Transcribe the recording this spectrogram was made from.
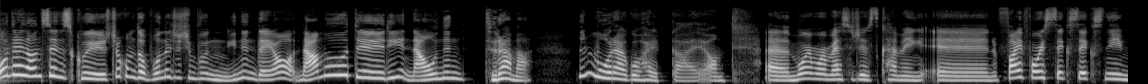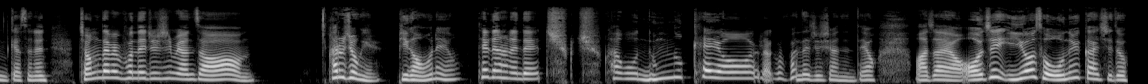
오늘 넌센스 퀴즈 조금 더 보내주신 분 있는데요. 나무들이 나오는 드라마. 뭐라고 할까요? Uh, more and more messages coming in. 5466님께서는 정답을 보내주시면서 하루 종일 비가 오네요. 퇴근하는데 축축하고 눅눅해요. 라고 보내주셨는데요. 맞아요. 어제 이어서 오늘까지도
